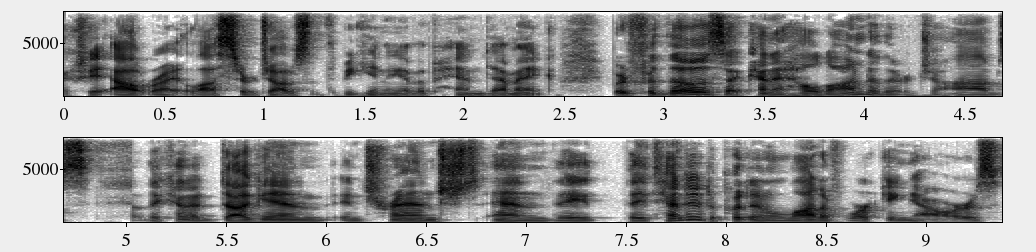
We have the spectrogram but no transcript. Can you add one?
actually outright lost their jobs at the beginning of the pandemic. But for those that kind of held on to their jobs, they kind of dug in, entrenched, and they they tended to put in a lot of working hours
